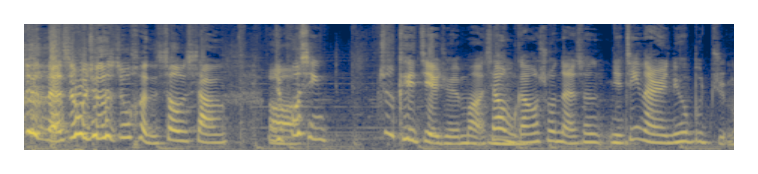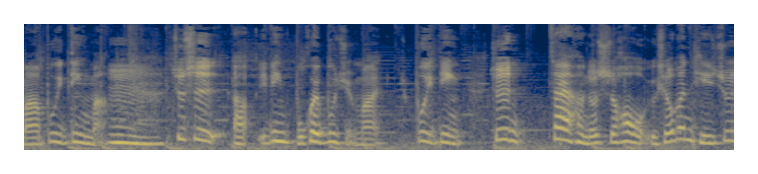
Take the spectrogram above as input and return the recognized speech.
这个男生会觉得就很受伤，你就呃不行，就是可以解决嘛。像我们刚刚说，男生年轻男人一定会不举吗？不一定嘛。嗯就是呃，一定不会不举吗？不一定，就是在很多时候，有些问题就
